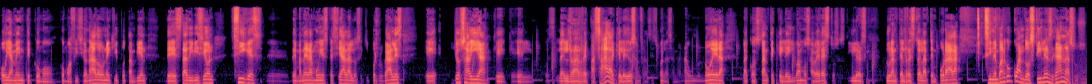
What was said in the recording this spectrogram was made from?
obviamente como, como aficionado a un equipo también de esta división. Sigues eh, de manera muy especial a los equipos rurales. Eh, yo sabía que, pues, la, repasada que le dio San Francisco en la semana 1 no era la constante que le íbamos a ver a estos Steelers durante el resto de la temporada. Sin embargo, cuando Steelers gana sus,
